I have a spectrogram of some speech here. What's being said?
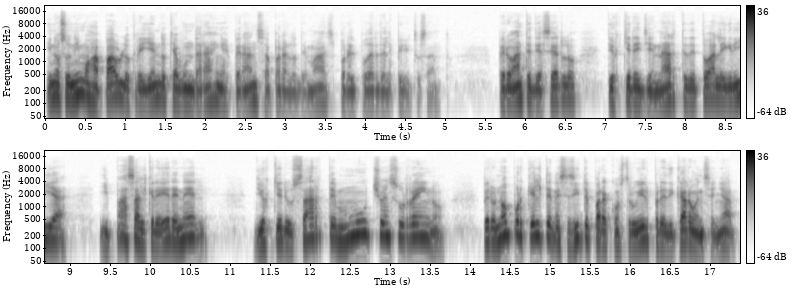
Y nos unimos a Pablo creyendo que abundarás en esperanza para los demás por el poder del Espíritu Santo. Pero antes de hacerlo, Dios quiere llenarte de toda alegría y pasa al creer en Él. Dios quiere usarte mucho en su reino, pero no porque Él te necesite para construir, predicar o enseñar.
